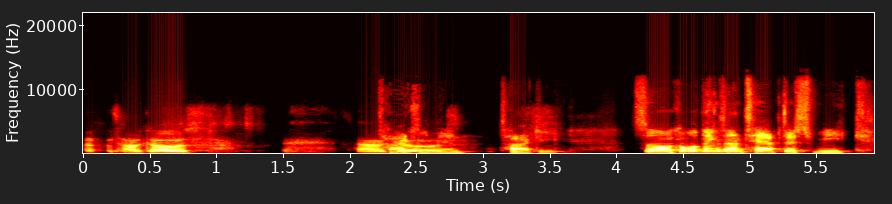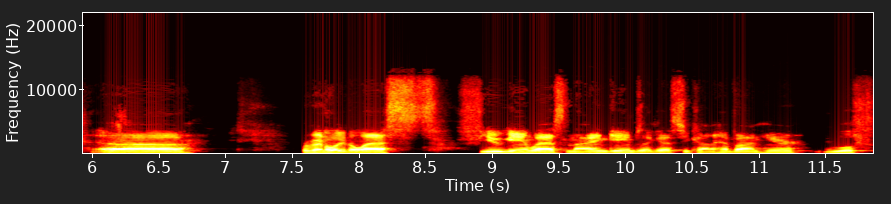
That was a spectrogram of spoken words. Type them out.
That's how it goes. That's how it Taki, goes. man. Taki. So a couple things on tap this week. Uh, we're going to look at the last few games, last nine games, I guess you kind of have on here. Wolf.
